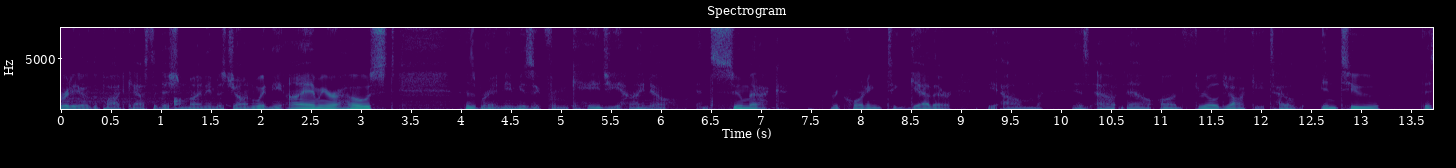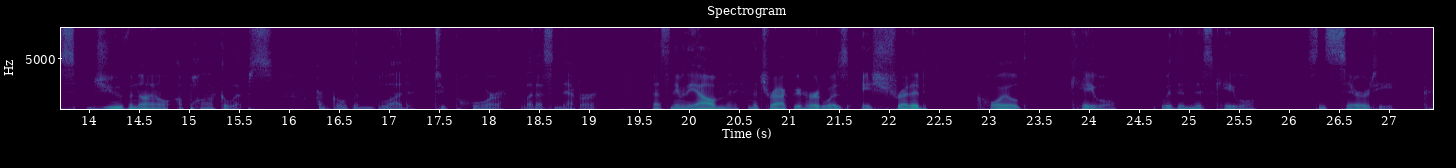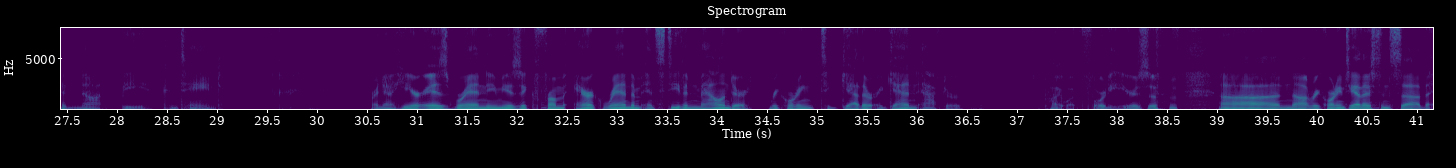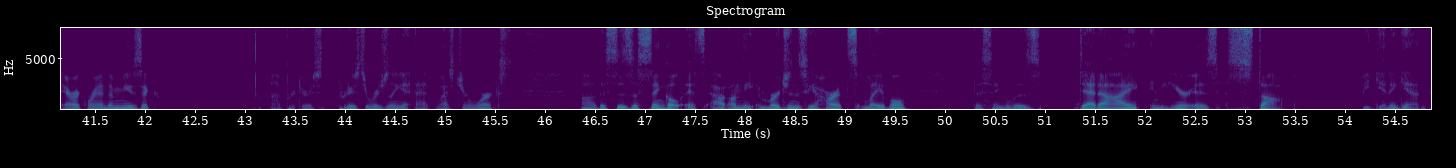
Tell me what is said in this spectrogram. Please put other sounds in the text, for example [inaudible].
Radio, the podcast edition. My name is Jon Whitney. I am your host. That is brand new music from Keiji Haino and Sumac recording together. The album is out now on Thrill Jockey, titled Into This Juvenile Apocalypse Our Golden Blood to Pour, Let Us Never. That's the name of the album, and the track we heard was A Shredded Coiled Cable. Within this cable, sincerity could not be contained. Right now, here is brand new music from Eric Random and Stephen Mallinder recording together again after probably what 40 years of [laughs] uh, not recording together since uh, the Eric Random music uh, produced produced originally at Western Works. Uh, this is a single. It's out on the Emergency Hearts label. The single is Dead Eye, and here is Stop, Begin Again.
